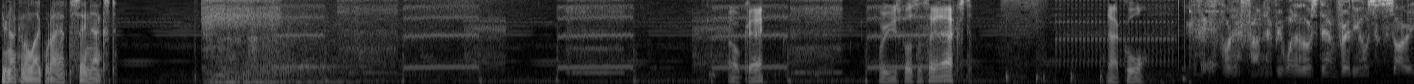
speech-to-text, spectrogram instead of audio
You're not going to like what I have to say next. Okay. What are you supposed to say next? Not cool. I thought I found every one of those damn videos. Sorry,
